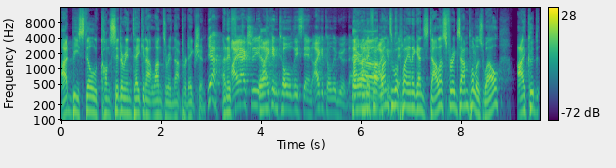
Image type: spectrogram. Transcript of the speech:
I'd be still considering taking Atlanta in that prediction. Yeah, And if- I actually Yeah. I can totally stand. I can totally agree with that. They're, and if uh, I Atlanta were playing against Dallas, for example, as well, I could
